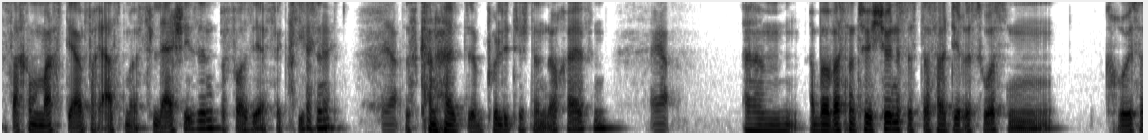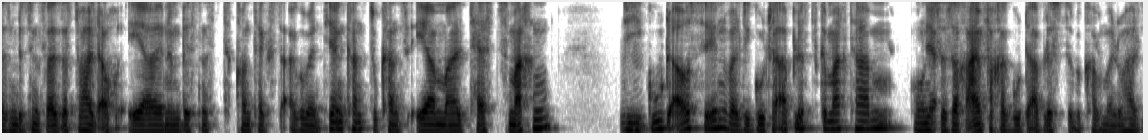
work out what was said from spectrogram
Sachen machst, die einfach erstmal flashy sind, bevor sie effektiv sind. Ja. Das kann halt äh, politisch dann doch helfen. Ja. Ähm, aber was natürlich schön ist, ist, dass halt die Ressourcen größer sind, beziehungsweise dass du halt auch eher in einem Business-Kontext argumentieren kannst. Du kannst eher mal Tests machen, die Mhm. gut aussehen, weil die gute Uplifts gemacht haben. Und Ja. es ist auch einfacher, gute Uplifts zu bekommen, weil du halt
